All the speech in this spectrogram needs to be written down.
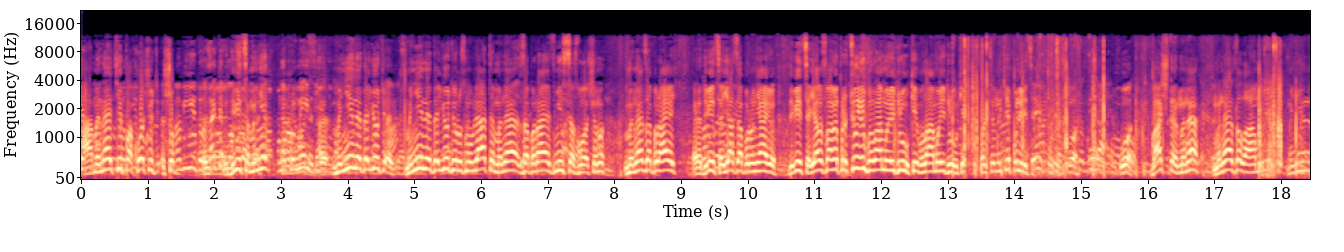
а мене типа хочуть, щоб Е, дивіться, мені на прямий ефір. мені не дають, мені не дають розмовляти. Мене забирають з місця злочину. Мене забирають. е, Дивіться, я забороняю. Дивіться, я з вами працюю, виламують руки, виламують руки. Працівники поліції. От, бачите, мене мене заламують. Мені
